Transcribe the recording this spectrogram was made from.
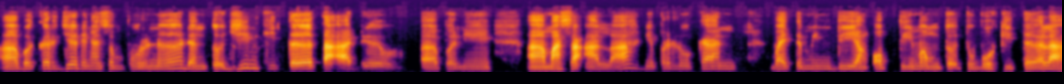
uh, bekerja dengan sempurna dan untuk jin kita tak ada apa ni uh, masalah diperlukan vitamin D yang optimum untuk tubuh kita lah.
